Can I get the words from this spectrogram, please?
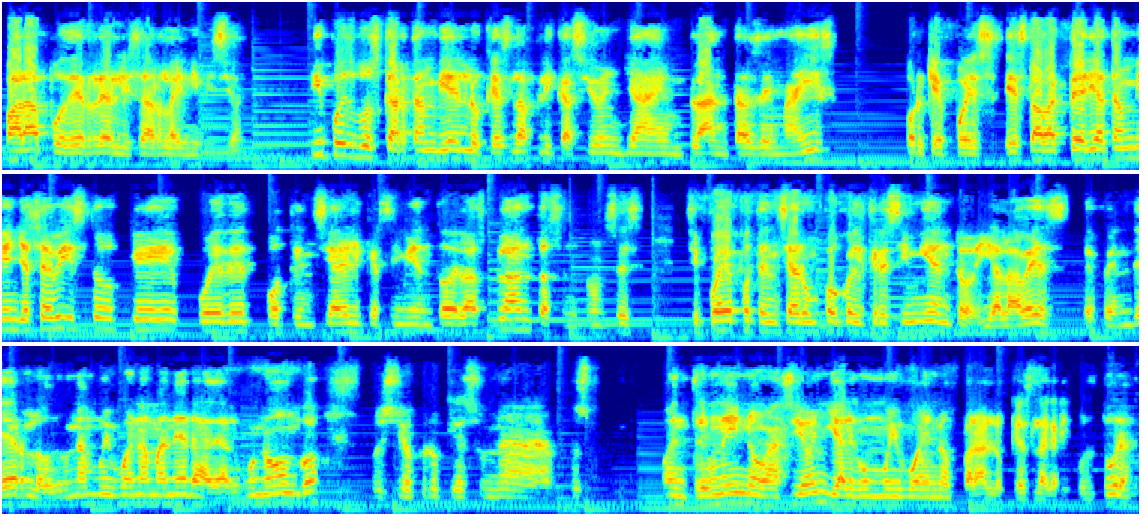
para poder realizar la inhibición. Y pues buscar también lo que es la aplicación ya en plantas de maíz, porque pues esta bacteria también ya se ha visto que puede potenciar el crecimiento de las plantas, entonces si puede potenciar un poco el crecimiento y a la vez defenderlo de una muy buena manera de algún hongo, pues yo creo que es una, pues, entre una innovación y algo muy bueno para lo que es la agricultura.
